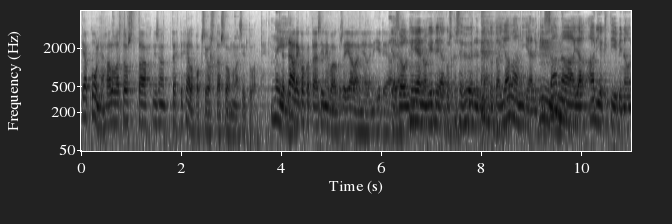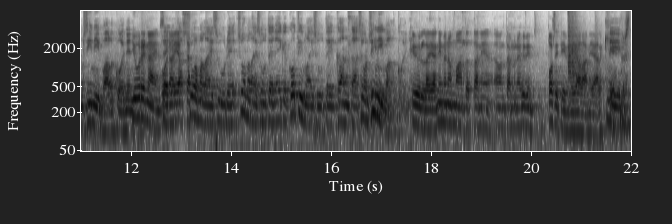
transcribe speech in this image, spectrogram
ja kun he haluavat ostaa, niin se on tehty helpoksi ostaa suomalaisia tuotteita. Niin. Ja tämä oli koko tämä sinivalkoisen jalanjäljen idea. Ja se on hieno idea, koska se hyödyntää tuota jalanjälki-sanaa mm. ja adjektiivina on sinivalkoinen. Juuri näin. Se Voidaan jättää... suomalaisuuteen, suomalaisuuteen eikä kotimaisuuteen kantaa, se on sinivalkoinen. Kyllä, ja nimenomaan tota, niin on tämmöinen hyvin positiivinen jalanjälki. Niin just,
